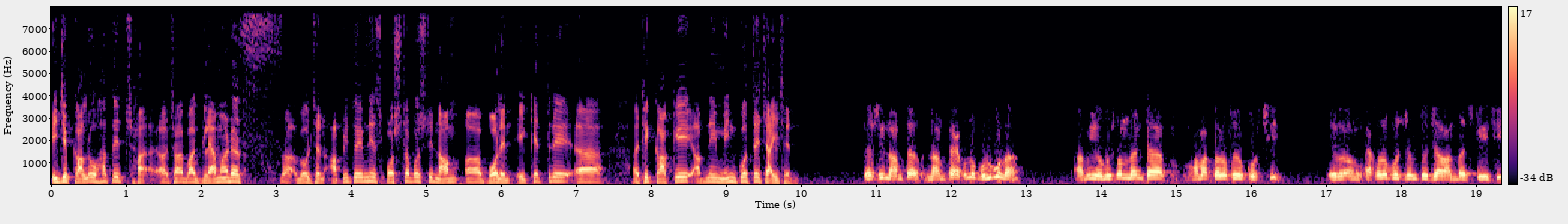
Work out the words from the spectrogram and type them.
এই যে কালো হাতের ছা- ছায়া বা গ্ল্যামারাস বলছেন, আপনি তো এমনি স্পষ্টাস্পষ্টি নাম বলেন। এই ক্ষেত্রে ঠিক কাকে আপনি মিন করতে চাইছেন? সেই নামটা নামটা এখনও বলব না। আমি অনুসন্ধানটা আমার তরফেও করছি এবং এখনও পর্যন্ত যা আন্দাজ পেয়েছি,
